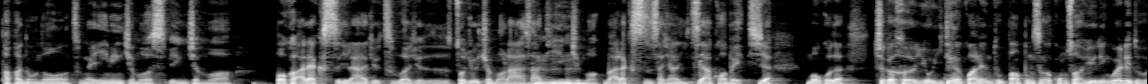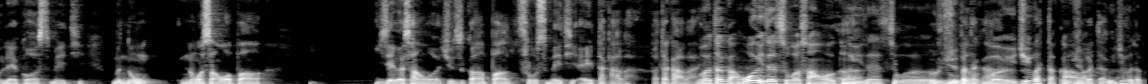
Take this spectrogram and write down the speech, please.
拍拍弄弄做眼音频节目、视频节目，包括阿莱克斯伊拉就做个就是足球节目啦、啥电影节目。咁么阿莱克斯实际上伊自也搞媒体个。我觉得这个和有一定的关联度，帮本身的工作有一定关联度来搞自媒体。么侬侬个生活帮现在个生活，就是讲帮做自媒体还有搭界伐？勿搭界伐？勿搭界。我现在做个生活跟现在做个完全勿搭界，完全勿搭界，完全勿搭界，完全勿搭界。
